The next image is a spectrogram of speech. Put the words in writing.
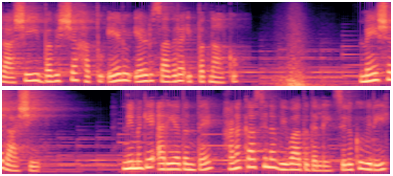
ರಾಶಿ ಭವಿಷ್ಯ ಹತ್ತು ಏಳು ಎರಡು ಸಾವಿರ ಇಪ್ಪತ್ನಾಲ್ಕು. ಮೇಷ ರಾಶಿ ನಿಮಗೆ ಅರಿಯದಂತೆ ಹಣಕಾಸಿನ ವಿವಾದದಲ್ಲಿ ಸಿಲುಕುವಿರಿ.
